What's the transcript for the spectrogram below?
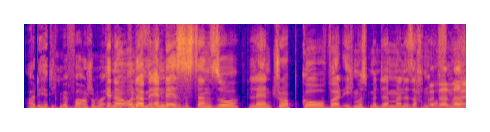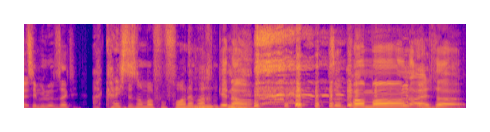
Aber die hätte ich mir vorher schon mal. Genau, und am Ende ist es dann so, Land Drop Go, weil ich muss mir dann meine Sachen Und dann nach halten. 10 Minuten sagt, ach, kann ich das nochmal von vorne machen? Genau. so, come on, Alter.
